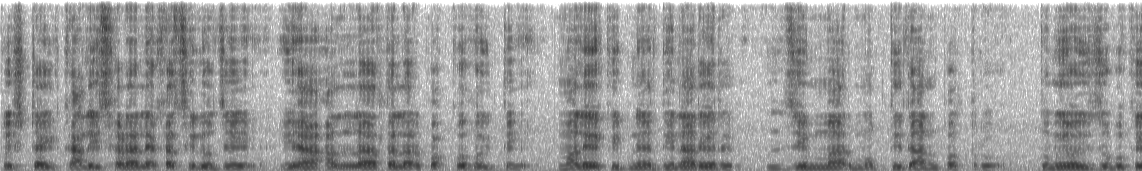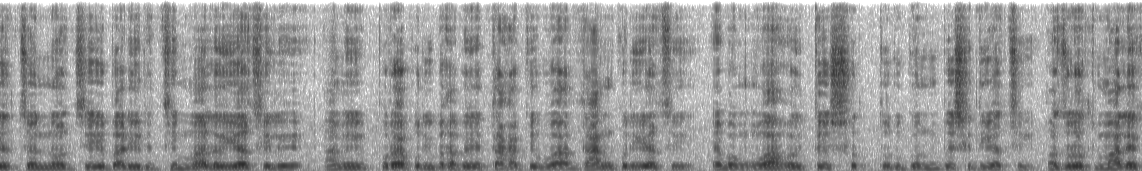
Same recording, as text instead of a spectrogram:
পৃষ্ঠায় কালি ছাড়া লেখা ছিল যে, ইহা আল্লাহ তালার পক্ষ হইতে মালেক ইবনে দিনারের জিম্মার মুক্তিদান পত্র তুমি ওই যুবকের জন্য যে বাড়ির জিম্মা লইয়াছিলে, আমি পুরাপুরিভাবে তাহাকে উহা দান করিয়াছি এবং উহা হইতে সত্তর গুণ বেশি দিয়াছি। হজরত মালেক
